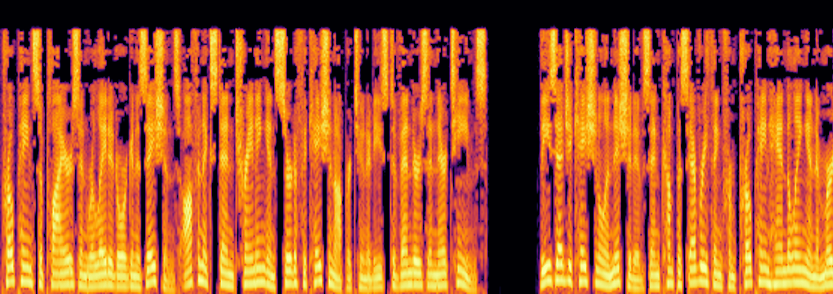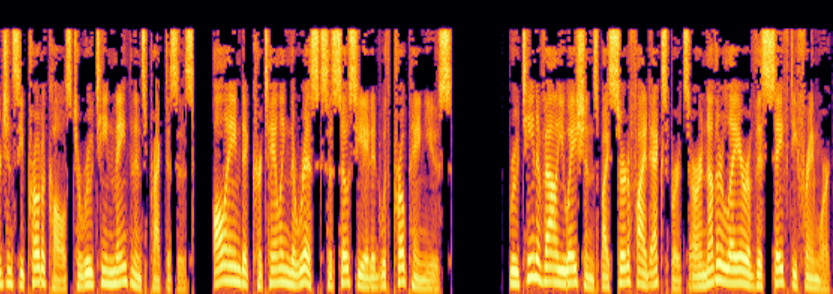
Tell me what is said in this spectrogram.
propane suppliers and related organizations often extend training and certification opportunities to vendors and their teams. These educational initiatives encompass everything from propane handling and emergency protocols to routine maintenance practices, all aimed at curtailing the risks associated with propane use. Routine evaluations by certified experts are another layer of this safety framework,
